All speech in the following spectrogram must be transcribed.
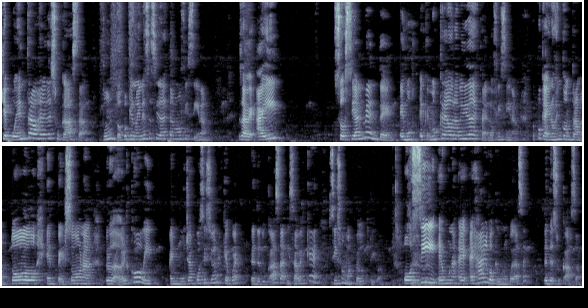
que pueden trabajar desde su casa, punto, porque no hay necesidad de estar en una oficina. ¿Sabes? Ahí socialmente hemos, es que hemos creado la habilidad de estar en la oficina, pues porque ahí nos encontramos todos en persona, pero dado el COVID, hay muchas posiciones que pues desde tu casa y sabes qué, sí son más productivas. O Sí, sí, Es, una, es, es algo que uno puede hacer desde su casa.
